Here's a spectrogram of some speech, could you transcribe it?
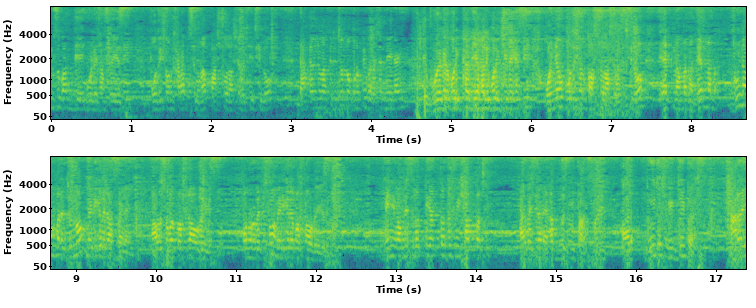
কিছু বাদ দিয়ে বলে কাছে গেছি। পজিশন খারাপ ছিল না পাঁচশো আশেপাশে ছিল। ঢাকা ইউনিভার্সিটির জন্য কোনো প্রিপারেশন নিয়ে নাই। বুয়েটের পরীক্ষা দিয়ে খালি পরীক্ষা গেছি। অন্যও পজিশন পাঁচশো আশেপাশে ছিল। এক নাম্বার না দেড় নাম্বার দুই নাম্বারের জন্য মেডিকেলের আশ্রয় নাই। আমাদের সবার প্রশ্ন আউট হয়ে গেছে। পনেরো বেশি সময় মেডিকেলের প্রশ্ন আউট হয়ে গেছে। মিনিমাম ছিল তিয়াত্তর দশমিক সাত পাঁচে। আর বেশি এক দশমিক পাঁচ। মানে দুই দশমিক দুই পাঁচ। আড়াই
